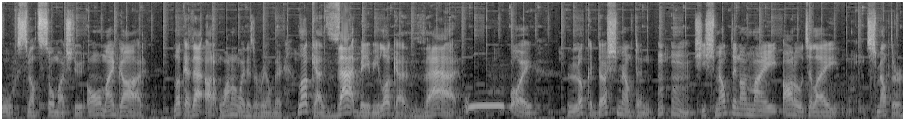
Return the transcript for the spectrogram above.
Ooh, smells so much, dude. Oh my god. Look at that. I don't, I don't know why there's a rail in there. Look at that, baby. Look at that. Ooh, Oh, boy. Look at the smelting. Mm-mm. She's smelting on my auto till I smelt her.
